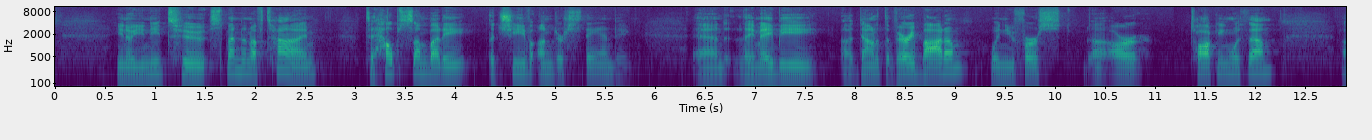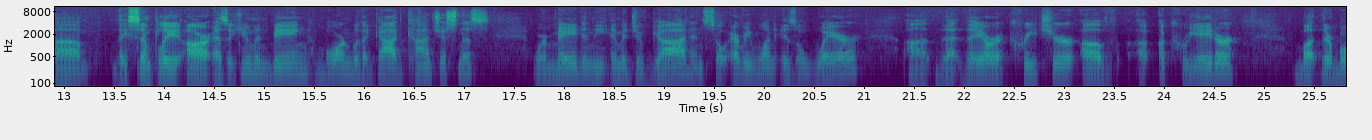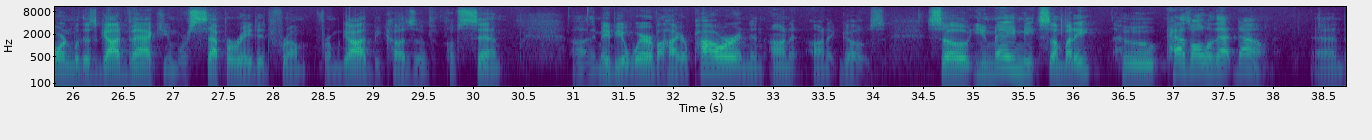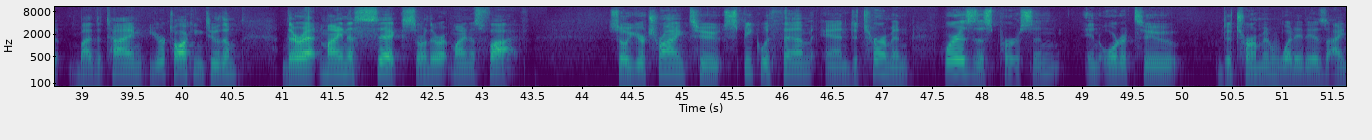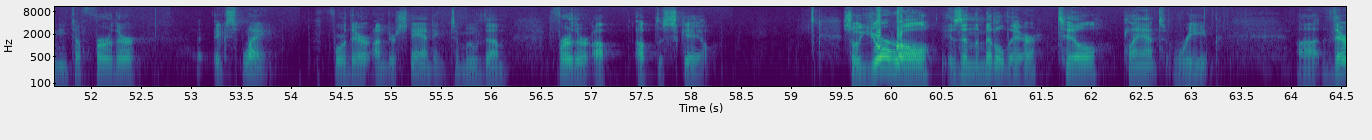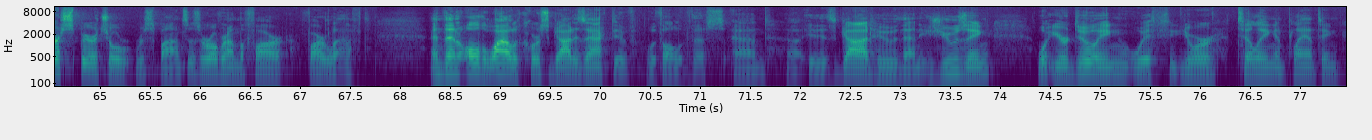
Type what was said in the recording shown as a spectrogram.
you know, you need to spend enough time to help somebody achieve understanding. And they may be uh, down at the very bottom when you first uh, are talking with them. Um, they simply are, as a human being, born with a God consciousness. We're made in the image of God, and so everyone is aware uh, that they are a creature of a, a creator but they're born with this God vacuum. We're separated from, from God because of, of sin. Uh, they may be aware of a higher power, and then on it, on it goes. So you may meet somebody who has all of that down. And by the time you're talking to them, they're at minus six or they're at minus five. So you're trying to speak with them and determine where is this person in order to determine what it is I need to further explain for their understanding, to move them further up, up the scale. So your role is in the middle there till, plant, reap. Uh, their spiritual responses are over on the far, far left. And then all the while, of course, God is active with all of this. And uh, it is God who then is using what you're doing with your tilling and planting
